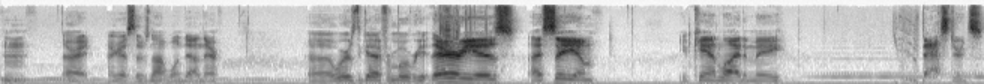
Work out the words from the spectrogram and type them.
Hmm. All right, I guess there's not one down there. Uh, where's the guy from over here? There he is. I see him. You can't lie to me. You bastards.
